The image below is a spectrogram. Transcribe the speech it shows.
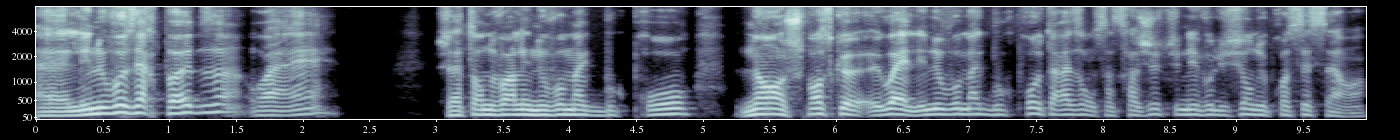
Euh, les nouveaux AirPods, ouais. J'attends de voir les nouveaux MacBook Pro. Non, je pense que, ouais, les nouveaux MacBook Pro, tu as raison, ça sera juste une évolution du processeur. Hein.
